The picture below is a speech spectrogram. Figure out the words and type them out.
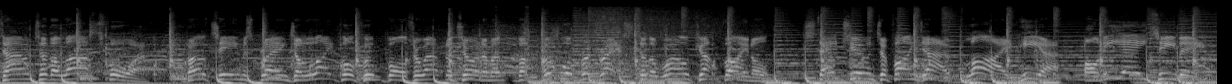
down to the last four. Both teams playing delightful football throughout the tournament, but who will progress to the World Cup final? Stay tuned to find out live here on EA TV.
